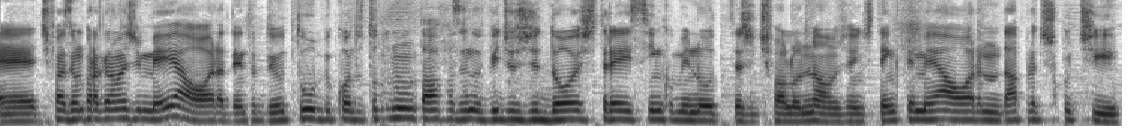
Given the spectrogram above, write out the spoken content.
É, de fazer um programa de meia hora dentro do YouTube, quando todo mundo tava fazendo vídeos de dois, três, cinco minutos. A gente falou, não, gente, tem que ter meia hora, não dá pra discutir.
